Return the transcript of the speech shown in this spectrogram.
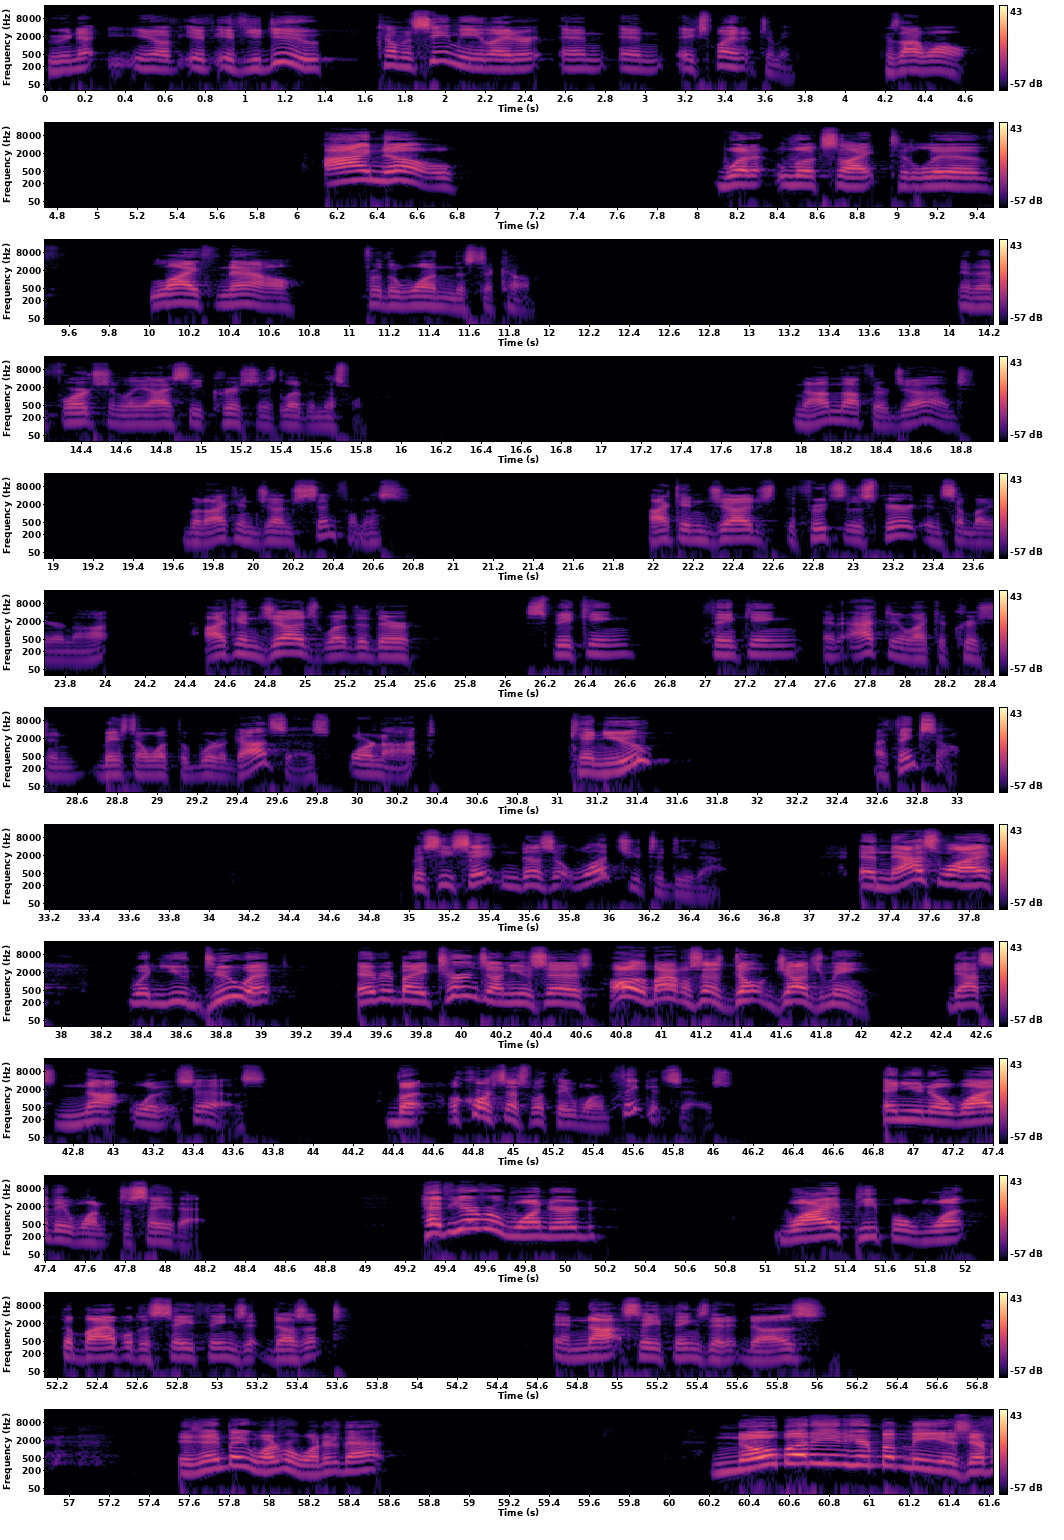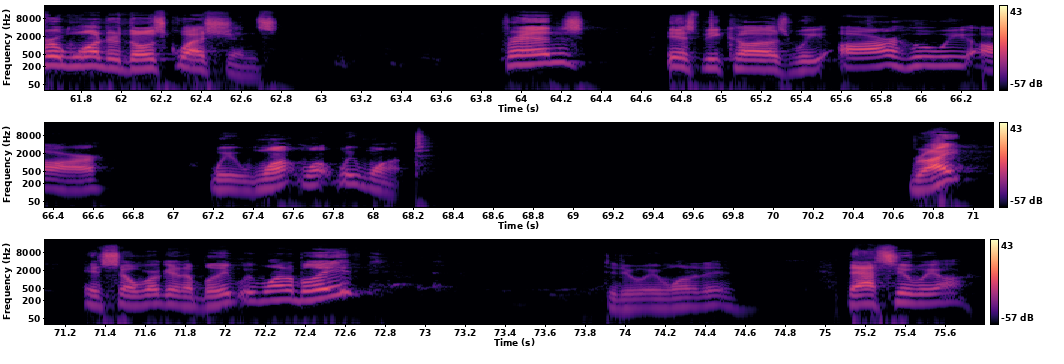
You know, if, if you do, come and see me later and, and explain it to me, because I won't. I know what it looks like to live life now for the one that's to come. And unfortunately, I see Christians living this one. Now, I'm not their judge, but I can judge sinfulness. I can judge the fruits of the Spirit in somebody or not. I can judge whether they're speaking, thinking, and acting like a Christian based on what the Word of God says or not. Can you? I think so. But see, Satan doesn't want you to do that. And that's why when you do it, everybody turns on you and says, Oh, the Bible says, don't judge me. That's not what it says. But of course, that's what they want to think it says. And you know why they want to say that. Have you ever wondered why people want the Bible to say things it doesn't and not say things that it does? Has anybody ever wondered that? Nobody in here but me has ever wondered those questions. Friends, it's because we are who we are. We want what we want. Right? And so we're going to believe we want to believe to do what we want to do. That's who we are.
